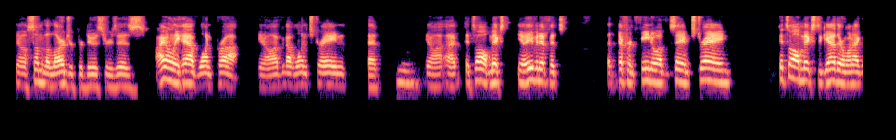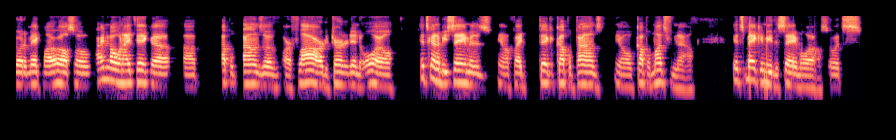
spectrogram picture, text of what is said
you know, some of the larger producers is I only have one crop. You know, I've got one strain that hmm. you know, I, it's all mixed, you know, even if it's a different pheno of the same strain, it's all mixed together when I go to make my oil. So I know when I take a, a couple pounds of our flower to turn it into oil, it's going to be same as, you know, if I take a couple pounds, you know, a couple months from now, it's making me the same oil. So it's,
